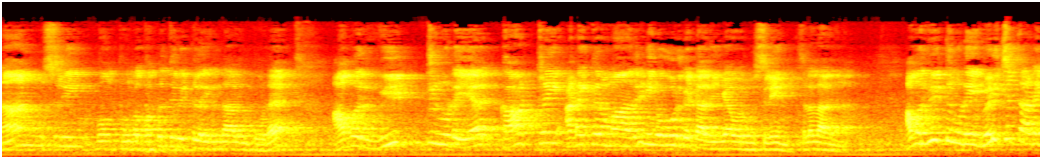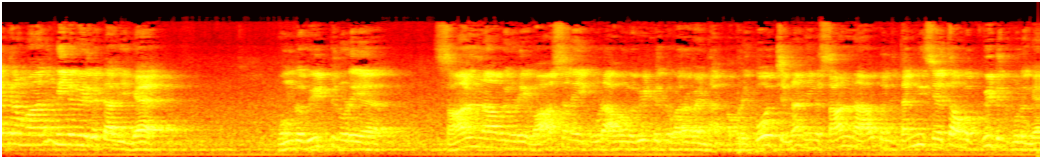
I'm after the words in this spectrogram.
நான் முஸ்லீம் உங்க- பக்கத்து வீட்டுல இருந்தாலும் கூட அவர் வீட்டினுடைய காற்றை அடைக்கிற மாதிரி நீங்க ஊடு கட்டாதீங்க ஒரு முஸ்லீம். ஸல்லல்லாஹு அவர் வீட்டினுடைய வெளிச்சத்தை அடைக்கிற மாதிரி நீங்க வீடு கட்டாதீங்க. உங்க வீட்டினுடைய சால்னாவினுடைய வாசனை கூட அவங்க வீட்டுக்கு வர வேண்டாம். அப்படி போச்சுன்னா நீங்க சால்னாவை கொஞ்சம் தண்ணி சேர்த்து அவங்க வீட்டுக்கு கொடுங்க.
